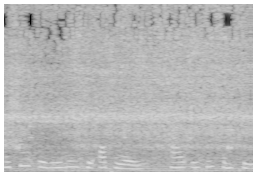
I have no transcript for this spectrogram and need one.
Machine is easy to operate, high efficiency,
